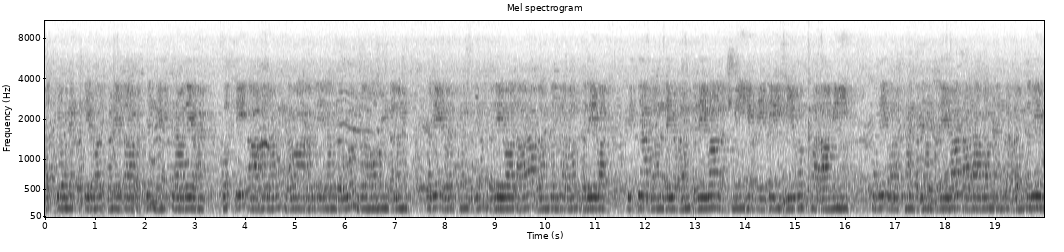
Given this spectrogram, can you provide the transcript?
सत्यो मे प्रतिर्मगणेतापत्यन्निमित्रादयः स्वस्ति आहरवं गवाहृदेनं गौरं सहो मङ्गलं तदेव रत्नं तदिनं तदेव ताराबलं चन्द्रबलं तदेव विद्याबलं दैवबलं तदेव लक्ष्मीः पठेतेन्द्रियुगं स्मरामि तदेवलक्षं तदिहं तदेव कालाबलं चन्द्रबलं तदेव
